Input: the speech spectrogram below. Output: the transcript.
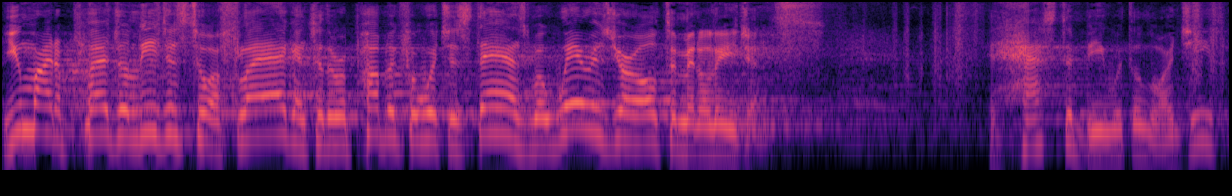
You might have pledged allegiance to a flag and to the republic for which it stands, but where is your ultimate allegiance? It has to be with the Lord Jesus.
